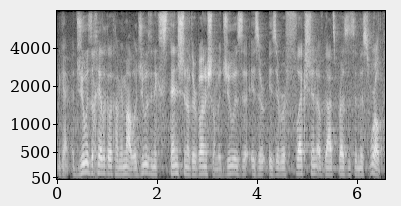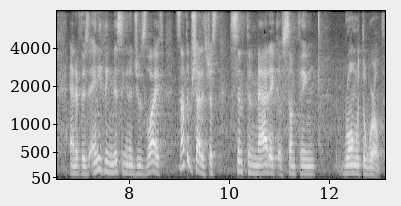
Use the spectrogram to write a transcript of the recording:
Again, a Jew is a chelik al A Jew is an extension of the Rebbeinu Shalom. A Jew is a, is, a, is a reflection of God's presence in this world. And if there's anything missing in a Jew's life, it's not the pshat, it's just symptomatic of something wrong with the world.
